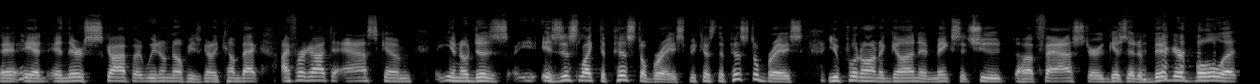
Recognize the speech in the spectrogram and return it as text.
Mhm. And and there's Scott, but we don't know if he's going to come back. I forgot to ask him. You know, does is this like the pistol brace? Because the pistol brace you put on a gun and makes it shoot uh, faster, gives it a bigger bullet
